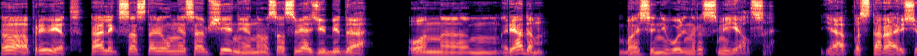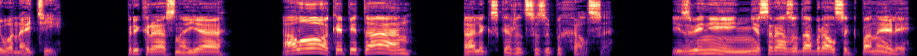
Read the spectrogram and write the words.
«А, привет. Алекс оставил мне сообщение, но со связью беда. Он... Эм, рядом?» Бася невольно рассмеялся. «Я постараюсь его найти». «Прекрасно, я...» «Алло, капитан!» Алекс, кажется, запыхался. «Извини, не сразу добрался к панели.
